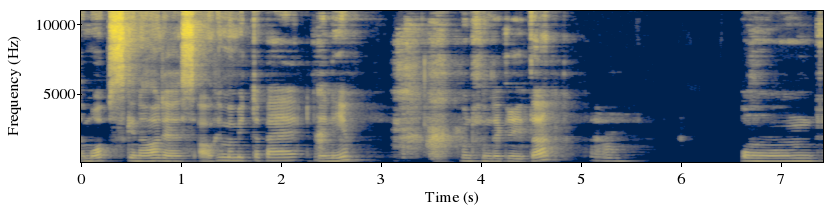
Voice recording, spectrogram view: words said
Der Mops, genau, der ist auch immer mit dabei, der Benny und von der Greta. Und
